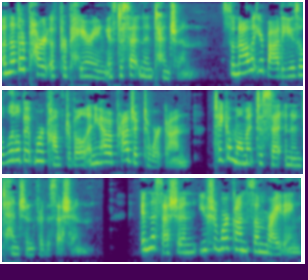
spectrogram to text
Another part of preparing is to set an intention. So now that your body is a little bit more comfortable and you have a project to work on, Take a moment to set an intention for the session. In the session, you should work on some writing,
